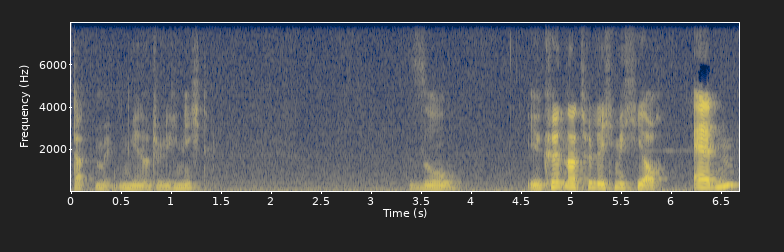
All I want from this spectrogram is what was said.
Das möchten wir natürlich nicht. So, Ihr könnt natürlich mich hier auch adden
